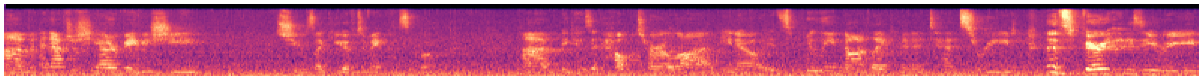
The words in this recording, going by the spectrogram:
Um, and after she had her baby, she she was like, "You have to make this a book." um, because it helped her a lot. You know, it's really not like an intense read. it's very easy read.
